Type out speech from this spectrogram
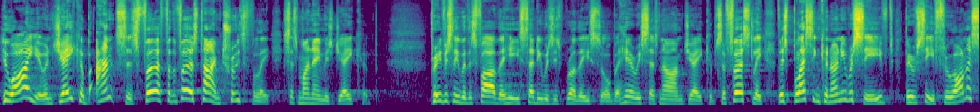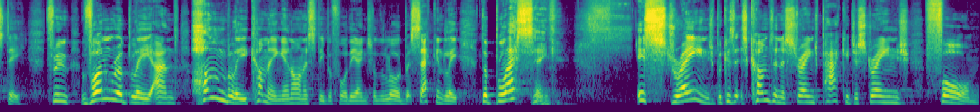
Who are you? And Jacob answers for, for the first time truthfully. He says, My name is Jacob. Previously, with his father, he said he was his brother Esau, but here he says, No, I'm Jacob. So, firstly, this blessing can only received, be received through honesty, through vulnerably and humbly coming in honesty before the angel of the Lord. But secondly, the blessing is strange because it comes in a strange package, a strange form.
